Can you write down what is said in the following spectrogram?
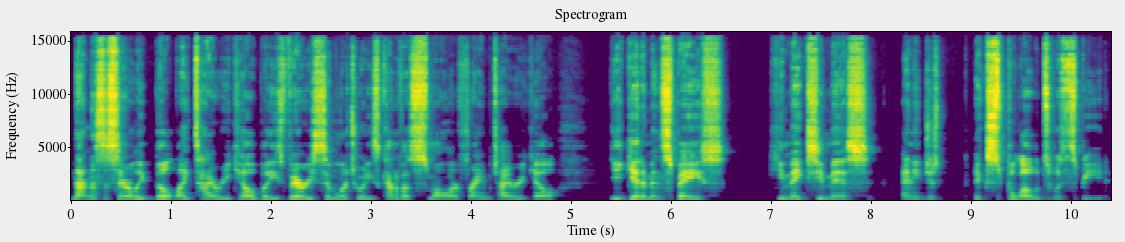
not necessarily built like Tyreek Hill, but he's very similar to it. He's kind of a smaller frame Tyreek Hill. You get him in space, he makes you miss, and he just explodes with speed.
